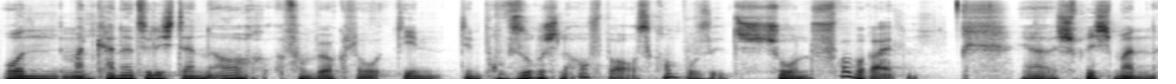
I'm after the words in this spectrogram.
Und man kann natürlich dann auch vom Workflow den, den provisorischen Aufbau aus Composite schon vorbereiten. Ja, sprich, man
